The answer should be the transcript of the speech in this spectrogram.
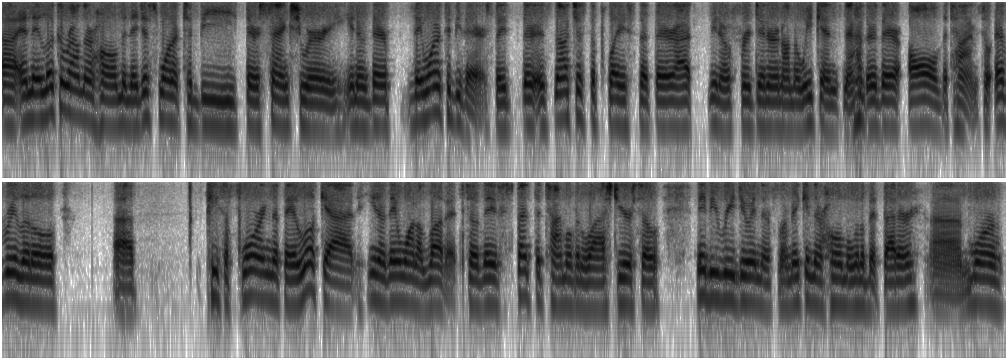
Uh, and they look around their home and they just want it to be their sanctuary. You know, they're they want it to be theirs. They it's not just a place that they're at, you know, for dinner and on the weekends. Now they're there all the time. So every little uh, piece of flooring that they look at, you know, they want to love it. So they've spent the time over the last year so maybe redoing their floor, making their home a little bit better, uh, more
